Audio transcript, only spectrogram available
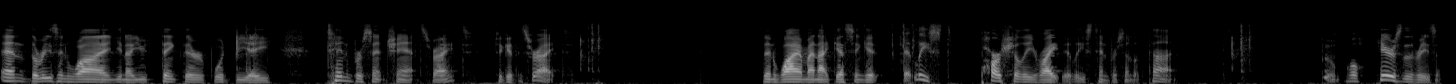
And the reason why, you know, you think there would be a 10% chance, right, to get this right. Then why am I not guessing it at least partially right at least 10% of the time? Boom. Well, here's the reason.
